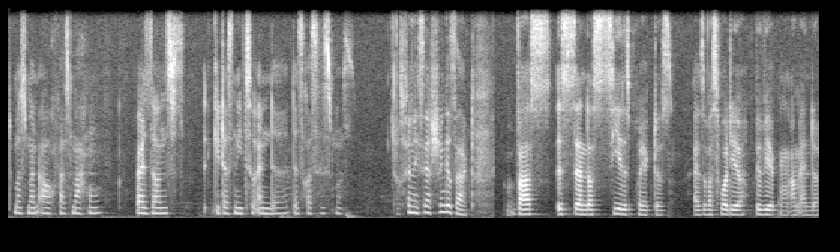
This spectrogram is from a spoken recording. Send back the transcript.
Da muss man auch was machen, weil sonst geht das nie zu Ende des Rassismus. Das finde ich sehr schön gesagt. Was ist denn das Ziel des Projektes? Also was wollt ihr bewirken am Ende?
